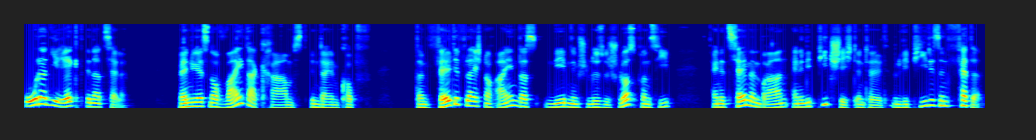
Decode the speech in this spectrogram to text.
oder direkt in der Zelle. Wenn du jetzt noch weiter kramst in deinem Kopf, dann fällt dir vielleicht noch ein, dass neben dem Schlüssel-Schloss-Prinzip eine Zellmembran eine Lipidschicht enthält. Und Lipide sind Fette.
